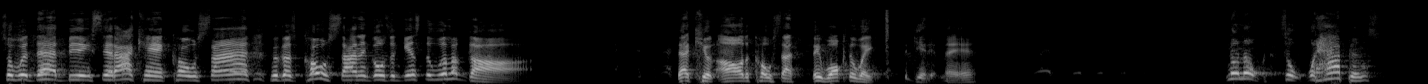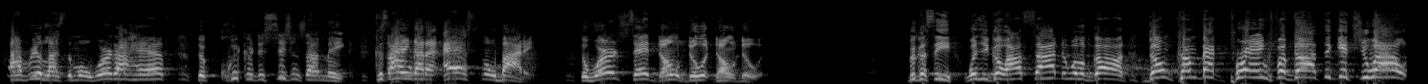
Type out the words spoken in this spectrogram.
So with that being said, I can't co-sign because co-signing goes against the will of God. That killed all the co-sign. They walked away. Forget it, man. No, no. So what happens, I realize the more word I have, the quicker decisions I make. Because I ain't got to ask nobody. The word said, don't do it, don't do it. Because see, when you go outside the will of God, don't come back praying for God to get you out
